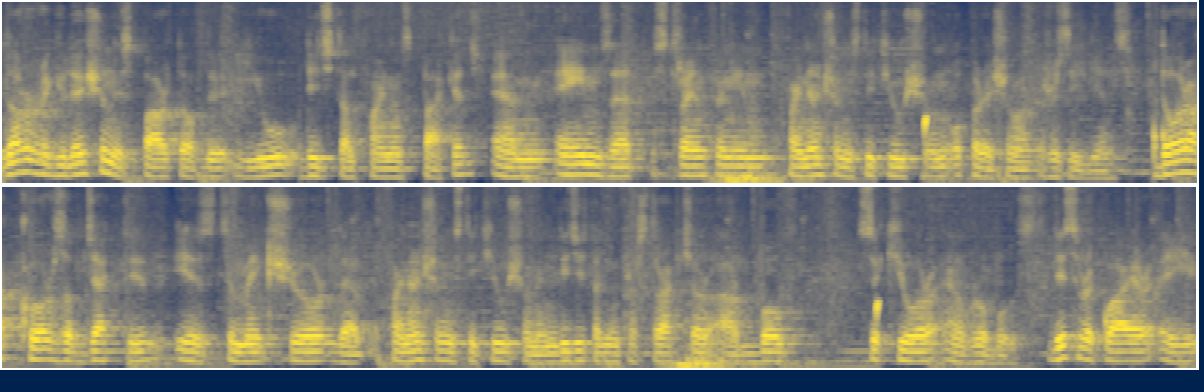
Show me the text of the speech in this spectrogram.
DORA regulation is part of the EU digital finance package and aims at strengthening financial institution operational resilience. DORA core's objective is to make sure that financial institution and digital infrastructure are both secure and robust. This requires a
